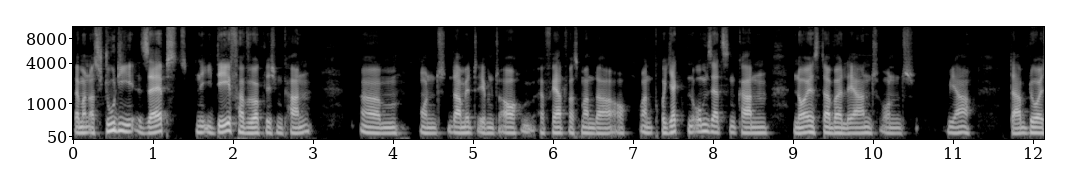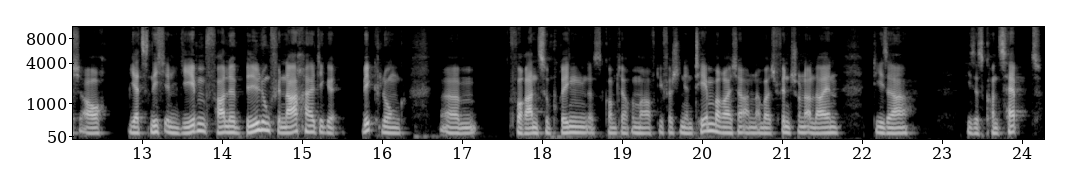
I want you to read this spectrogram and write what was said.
wenn man als Studi selbst eine Idee verwirklichen kann ähm, und damit eben auch erfährt, was man da auch an Projekten umsetzen kann, Neues dabei lernt und ja, dadurch auch jetzt nicht in jedem Falle Bildung für nachhaltige Entwicklung ähm, voranzubringen. Das kommt ja auch immer auf die verschiedenen Themenbereiche an, aber ich finde schon allein dieser, dieses Konzept,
